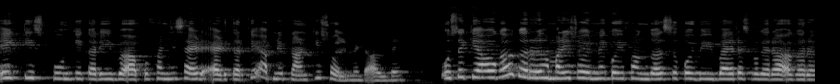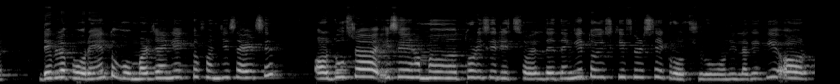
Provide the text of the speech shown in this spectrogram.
एक टीस्पून के करीब आप फंजीसाइड ऐड करके अपने प्लांट की सॉइल में डाल दें। उससे क्या होगा? अगर हमारी सॉइल में कोई फंगस कोई भी वायरस वगैरह अगर डेवलप हो रहे हैं तो वो मर जाएँगे एक तो फंजी साइड से और दूसरा इसे हम थोड़ी सी रिच सॉइल दे देंगे तो इसकी फिर से ग्रोथ शुरू होने लगेगी और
